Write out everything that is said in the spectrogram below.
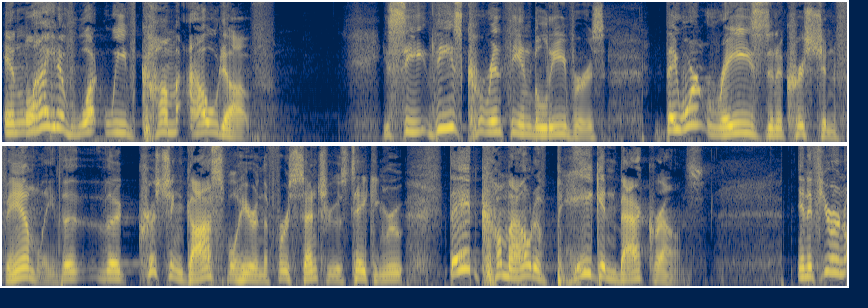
in light of what we've come out of. You see, these Corinthian believers they weren't raised in a Christian family. The, the Christian gospel here in the first century was taking root. They had come out of pagan backgrounds. And if you're an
